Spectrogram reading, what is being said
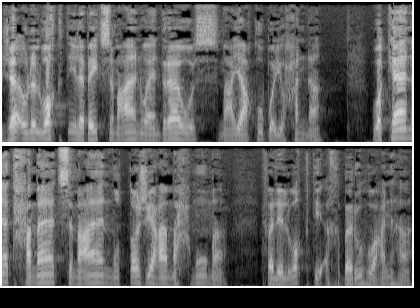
جاءوا للوقت إلى بيت سمعان وأندراوس مع يعقوب ويوحنا وكانت حماة سمعان مضطجعة محمومة فللوقت أخبروه عنها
